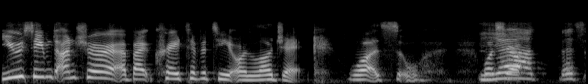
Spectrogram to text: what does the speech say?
You seemed unsure about creativity or logic. What's what's your yeah, that's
